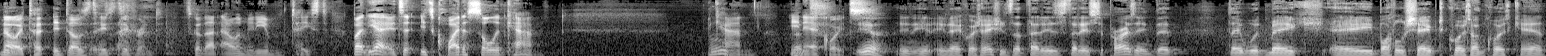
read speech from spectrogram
No, it t- it does taste different. It's got that aluminium taste. But yeah, it's a it's quite a solid can. Mm. Can in air quotes. Yeah, in, in, in air quotations. That that is that is surprising that they would make a bottle shaped quote unquote can.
